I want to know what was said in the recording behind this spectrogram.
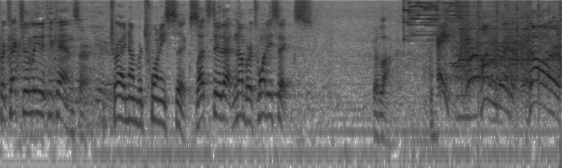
protect your lead if you can, sir. Try number 26. Let's do that. Number 26. Good luck. $800.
